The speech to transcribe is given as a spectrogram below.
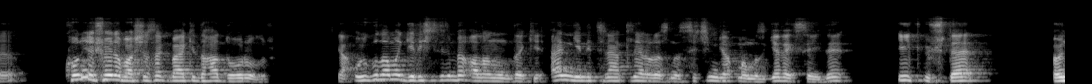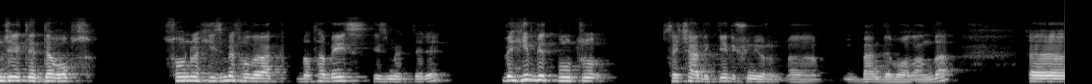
eee, konuya şöyle başlasak belki daha doğru olur. Ya, uygulama geliştirme alanındaki en yeni trendler arasında seçim yapmamız gerekseydi ilk 3'te öncelikle DevOps, sonra hizmet olarak database hizmetleri ve hibrit bulutu seçerdik diye düşünüyorum, eee, ben de bu alanda. Eee,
